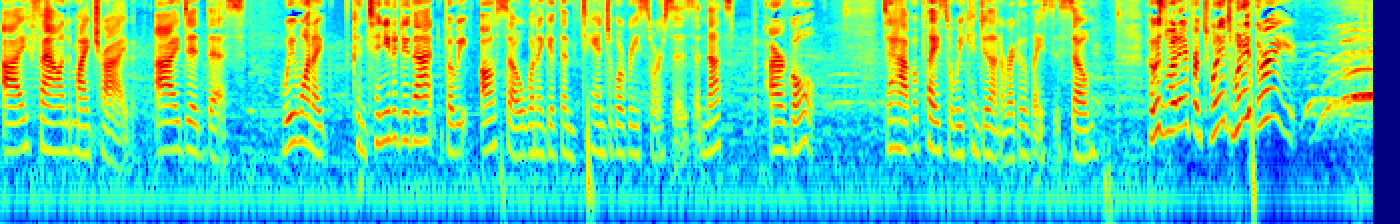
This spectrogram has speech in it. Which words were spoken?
I found my tribe. I did this. We want to continue to do that, but we also want to give them tangible resources. And that's our goal to have a place where we can do that on a regular basis. So, who's ready for 2023?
